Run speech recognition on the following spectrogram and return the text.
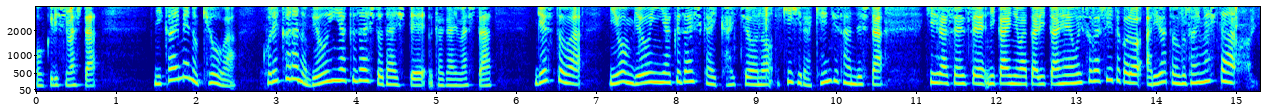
お送りしました。2回目の今日は、これからの病院薬剤師と題して伺いました。ゲストは、日本病院薬剤師会会長の木平健二さんでした。木平先生、2回にわたり大変お忙しいところありがとうございました。はい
